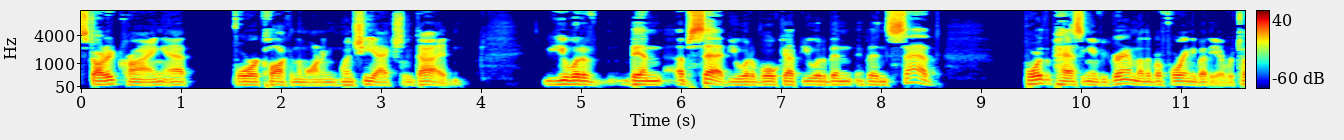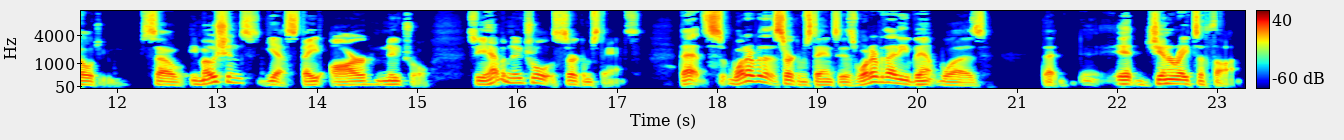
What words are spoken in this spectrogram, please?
started crying at four o'clock in the morning when she actually died. You would have been upset. You would have woke up. You would have been been sad for the passing of your grandmother before anybody ever told you. So emotions, yes, they are neutral. So you have a neutral circumstance. That's whatever that circumstance is, whatever that event was, that it generates a thought.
